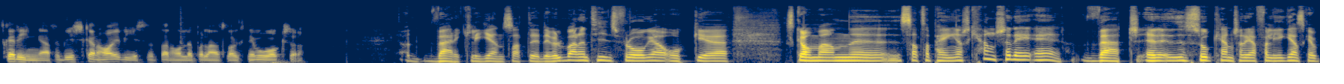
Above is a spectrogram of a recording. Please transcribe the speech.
ska ringa. För Biskan har ju visat att han håller på landslagsnivå också. Ja, verkligen, så att det, det är väl bara en tidsfråga och eh, ska man eh, satsa pengar så kanske det är värt, eh, så kanske det i alla fall är ganska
